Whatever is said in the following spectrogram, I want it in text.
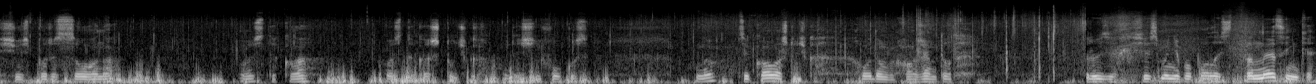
щось порисовано. Ось така ось така штучка. Де ще фокус. Ну, цікава штучка. Ходимо, вихожуємо тут. Друзі, щось мені попалось тонесеньке,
